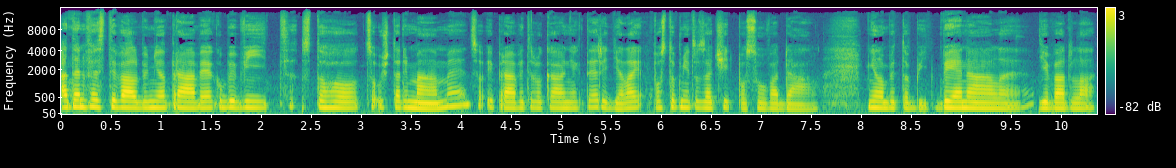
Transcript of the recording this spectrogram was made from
A ten festival by měl právě jakoby vít z toho, co už tady máme, co i právě ty lokální aktéři dělají a postupně to začít posouvat dál. Mělo by to být bienále, divadla,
